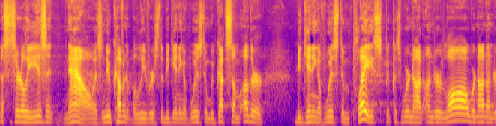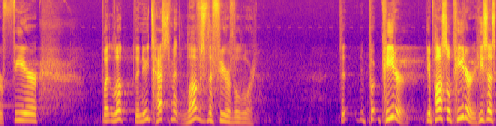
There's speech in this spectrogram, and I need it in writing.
necessarily isn't now, as new covenant believers, the beginning of wisdom. We've got some other beginning of wisdom place because we're not under law, we're not under fear. But look, the New Testament loves the fear of the Lord. The, Peter, the Apostle Peter, he says,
